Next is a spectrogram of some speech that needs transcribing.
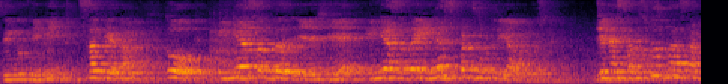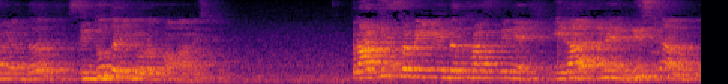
સિંધુ ખીણની સભ્યતા. તો ઇન્ડિયા શબ્દ જે છે, ઇન્ડિયા શબ્દ ઇન્ડસ પરથી આવ્યો છે. જેને સંસ્કૃત ભાષાની અંદર સિંધુ તરીકે ઓળખવામાં આવે છે. પ્રાચીન સમયની અંદર ખાસ કરીને ઈરાન અને ગ્રીસના લોકો.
